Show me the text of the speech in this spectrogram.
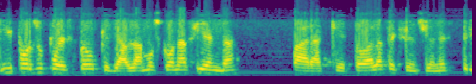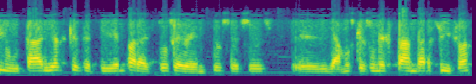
y por supuesto que ya hablamos con Hacienda para que todas las exenciones tributarias que se piden para estos eventos, eso es, eh, digamos que es un estándar FIFA,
